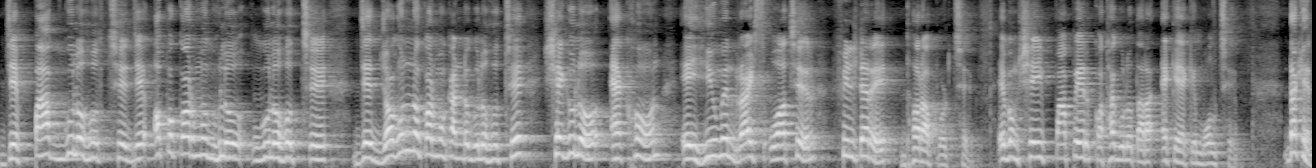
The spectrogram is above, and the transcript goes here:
যে পাপগুলো হচ্ছে, যে অপকর্মগুলো, গুলো হচ্ছে, যে জঘন্য কর্মকাণ্ডগুলো হচ্ছে, সেগুলো এখন এই হিউম্যান রাইটস ওয়াচের ফিল্টারে ধরা পড়ছে এবং সেই পাপের কথাগুলো তারা একে একে বলছে। দেখেন,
